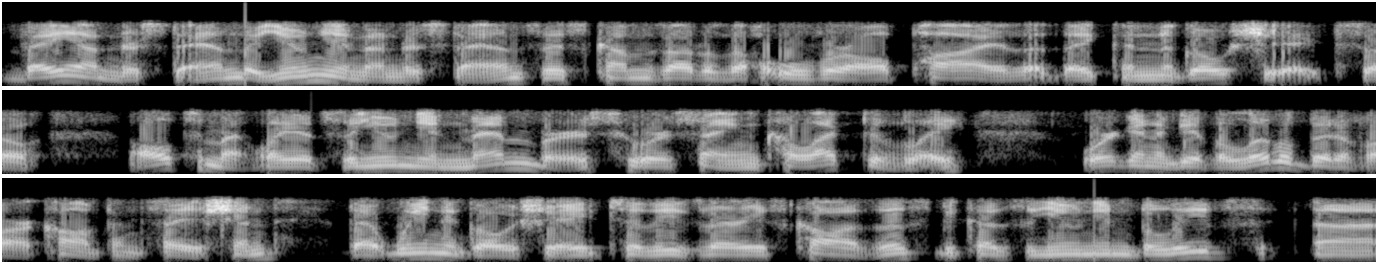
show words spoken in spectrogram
they understand, the union understands, this comes out of the overall pie that they can negotiate. So ultimately, it's the union members who are saying collectively, we're going to give a little bit of our compensation that we negotiate to these various causes because the union believes uh,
